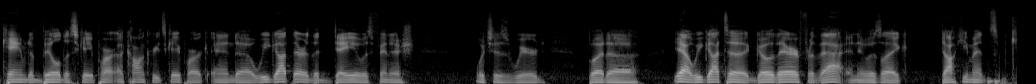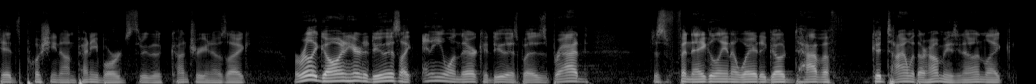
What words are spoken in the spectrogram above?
came to build a skate park, a concrete skate park, and uh, we got there the day it was finished, which is weird. But uh, yeah, we got to go there for that, and it was like document some kids pushing on penny boards through the country, and it was like, we're really going here to do this. Like anyone there could do this, but was Brad just finagling a way to go have a f- good time with our homies, you know, and like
